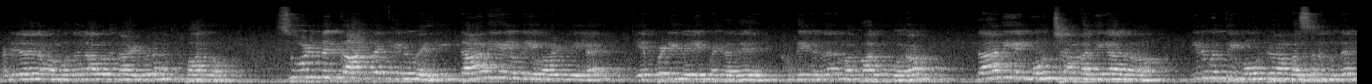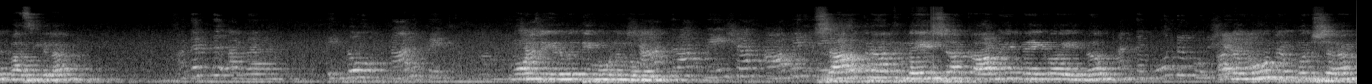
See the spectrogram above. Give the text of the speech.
அப்படிதான் நம்ம முதலாவது நாள் கூட நம்ம பார்த்தோம். சூழ்ந்து காத்த கிருபை. தானியலுடைய வாழ்க்கையில எப்படி வெளிப்பட்டது? அப்படிங்கிறத நம்ம பார்க்க போறோம். தானியல் மூன்றாம் அதிகாரம் இருபத்தி மூன்றாம் வசனம் முதல் வாசிக்கலாம். அதற்கு அவர் இதோ நாலு பேர். மூன்று இருபத்தி மூணு முதல். சாத்ராக் மேஷாக் ஆபேத்நேகோ என்னும் அந்த மூன்று அந்த புருஷரும் மூன்று புருஷரும்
